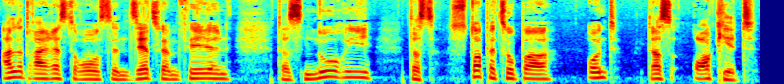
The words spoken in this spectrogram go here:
Alle drei Restaurants sind sehr zu empfehlen. Das Nori, das Stop Super und das Orchid.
